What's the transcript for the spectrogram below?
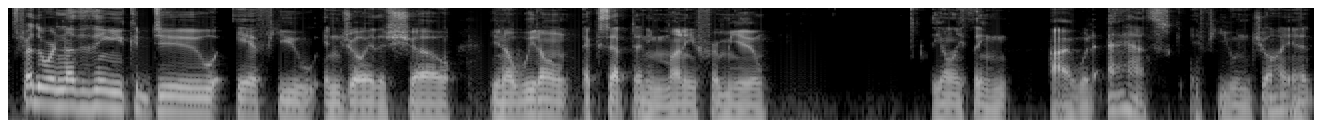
Spread the word. Another thing you could do if you enjoy the show, You know, we don't accept any money from you. The only thing I would ask, if you enjoy it,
